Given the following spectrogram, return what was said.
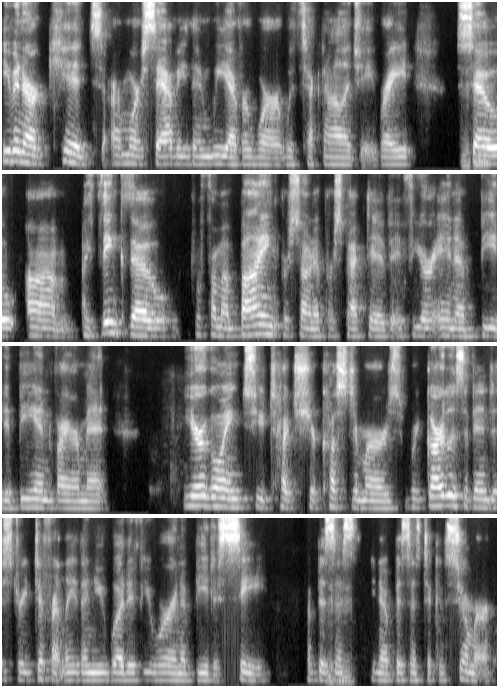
even our kids are more savvy than we ever were with technology right mm-hmm. so um, i think though from a buying persona perspective if you're in a b2b environment you're going to touch your customers regardless of industry differently than you would if you were in a b2c a business mm-hmm. you know business to consumer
